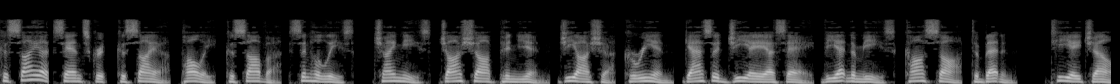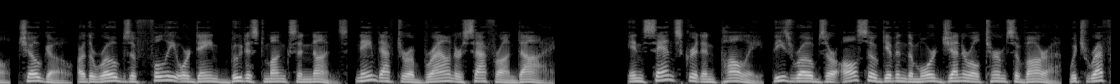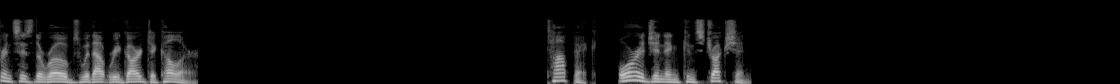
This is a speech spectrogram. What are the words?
Kasaya Sanskrit, Kasaya, Pali, Kasava, Sinhalese, Chinese, Jia Sha Pinyin, Jiasha, Korean, Gasa Gasa, Vietnamese, Ka Sa, Tibetan, Thl, Chogo are the robes of fully ordained Buddhist monks and nuns, named after a brown or saffron dye. In Sanskrit and Pali, these robes are also given the more general term civara, which references the robes without regard to color. Origin and construction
